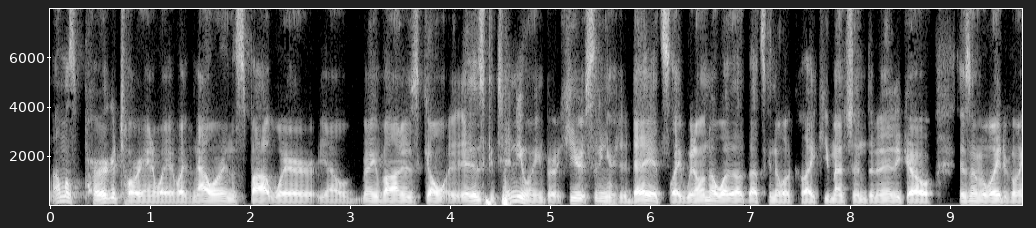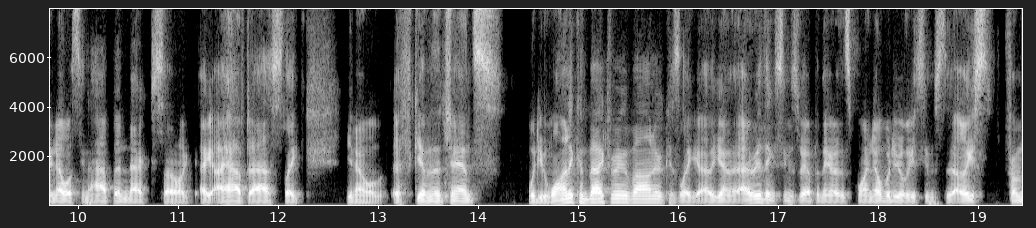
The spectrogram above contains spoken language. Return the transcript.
almost purgatory in a way. Like now we're in the spot where you know Ring of Honor is going, it is continuing, but here sitting here today, it's like we don't know what that's going to look like. You mentioned a minute ago, there's no way to really know what's going to happen next. So I, I have to ask, like, you know, if given the chance, would you want to come back to Ring of Honor? Because like again, everything seems to be up in the air at this point. Nobody really seems to, at least from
